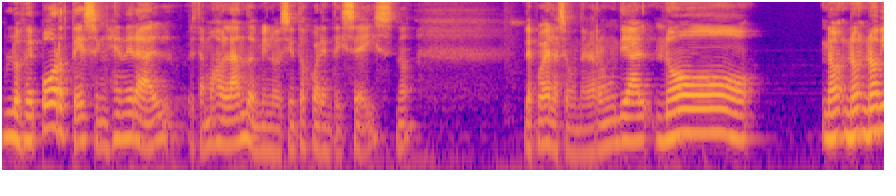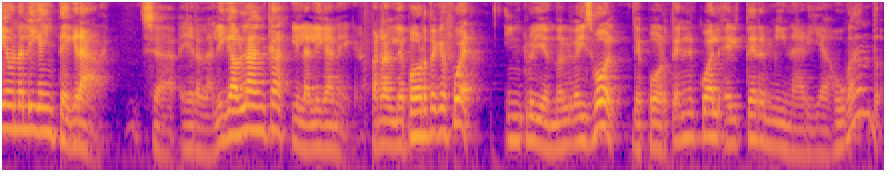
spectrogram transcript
los deportes en general, estamos hablando de 1946, ¿no? Después de la Segunda Guerra Mundial, no, no, no, no había una liga integrada. O sea, era la liga blanca y la liga negra, para el deporte que fuera, incluyendo el béisbol, deporte en el cual él terminaría jugando.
